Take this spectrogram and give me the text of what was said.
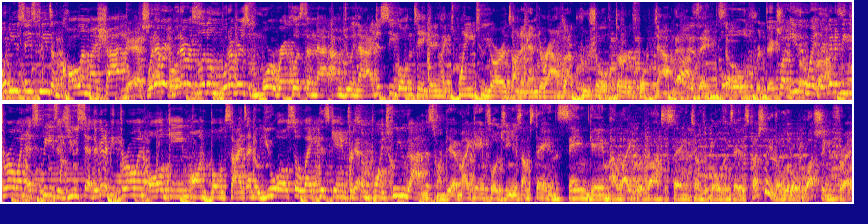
what do you say, Speeds? I'm calling my shot. Yeah, shot whatever call. whatever's a little whatever's more reckless than that, I'm doing that. I just see Golden Tate getting like 22 yards on an end around on a crucial third or fourth down. That is a bold prediction But either way, they're going to be throwing as speeds as you said. They're going to be throwing all game on both sides. I know you also like this game for Yeah. some points. Who you got in this one? Yeah, my game flow genius. I'm staying in the same game. I like what Rox is saying in terms of Golden Tate, especially the little rushing threat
